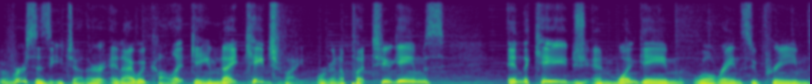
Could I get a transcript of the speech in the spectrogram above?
versus each other, and I would call it Game Night Cage Fight. We're going to put two games in the cage, and one game will reign supreme.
